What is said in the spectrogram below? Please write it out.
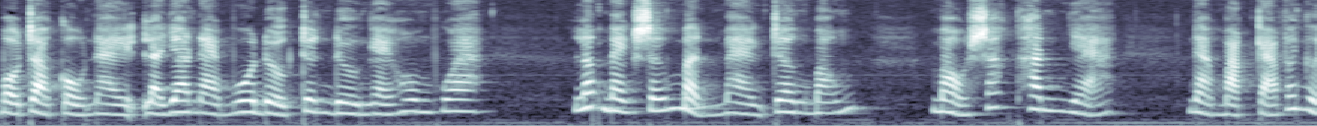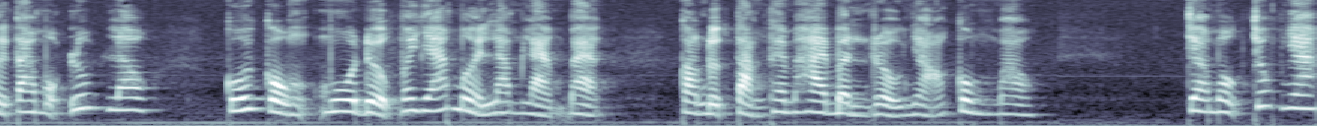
bộ trà cụ này là do nàng mua được trên đường ngày hôm qua. Lớp men sứ mịn màng trơn bóng, màu sắc thanh nhã. Nàng mặc cả với người ta một lúc lâu, cuối cùng mua được với giá 15 lạng bạc, còn được tặng thêm hai bình rượu nhỏ cùng màu. Chờ một chút nha,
